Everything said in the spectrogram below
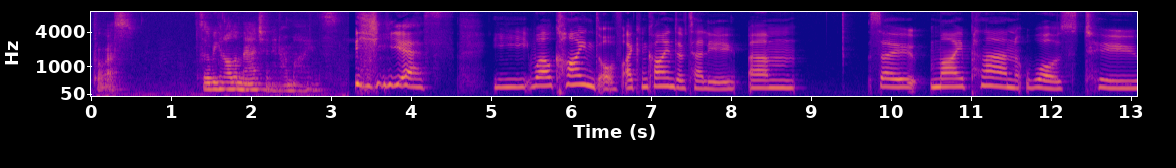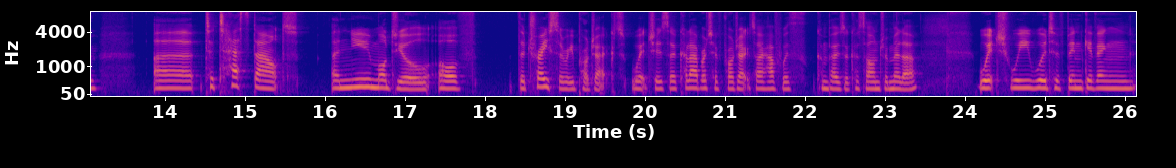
for us? So that we can all imagine in our minds. yes. Well, kind of. I can kind of tell you. Um, so my plan was to uh, to test out a new module of the Tracery project, which is a collaborative project I have with composer Cassandra Miller, which we would have been giving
